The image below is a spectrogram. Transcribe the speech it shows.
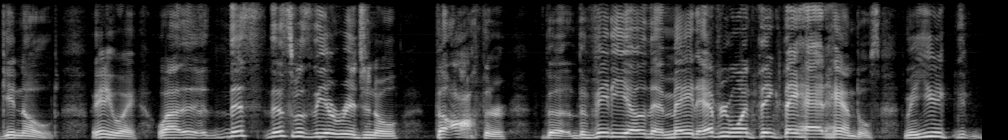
Getting old. But anyway, well, uh, this this was the original. The author the the video that made everyone think they had handles. I mean, you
